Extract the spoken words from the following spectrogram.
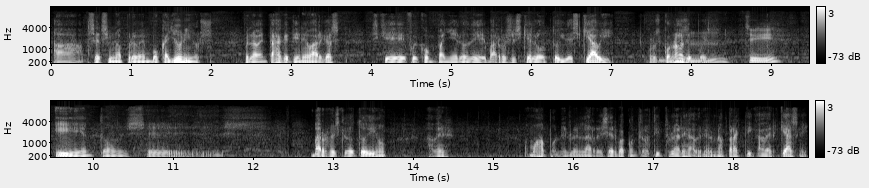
a hacerse una prueba en Boca Juniors. Pues la ventaja que tiene Vargas es que fue compañero de Barros Esqueloto y de Schiavi. Los conoce, pues. Sí. Y entonces Barros Esqueloto dijo, a ver, vamos a ponerlo en la reserva contra los titulares, a ver, una práctica, a ver qué hace.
